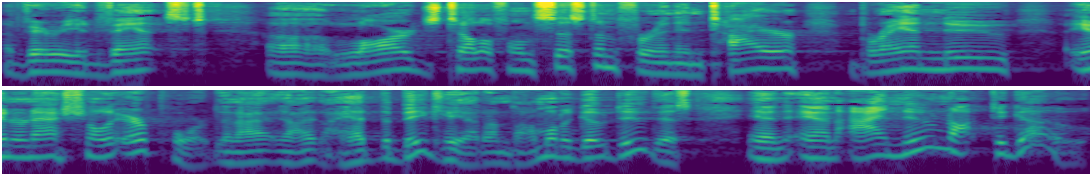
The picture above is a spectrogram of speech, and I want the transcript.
a very advanced, uh, large telephone system for an entire brand new international airport. And I, I had the big head. I'm, I'm going to go do this. And, and I knew not to go.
